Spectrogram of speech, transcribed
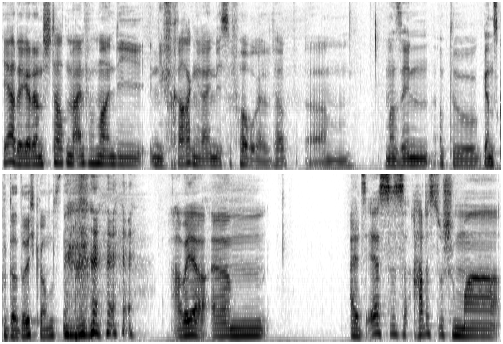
ja, Digga, dann starten wir einfach mal in die, in die Fragen rein, die ich so vorbereitet habe. Ähm, mal sehen, ob du ganz gut da durchkommst. Aber ja, ähm, als erstes hattest du schon mal,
